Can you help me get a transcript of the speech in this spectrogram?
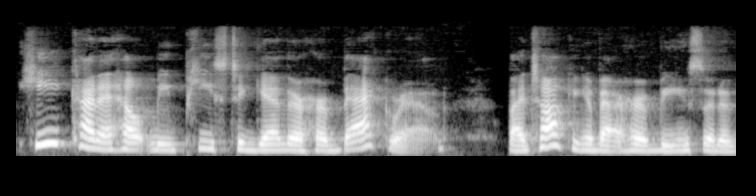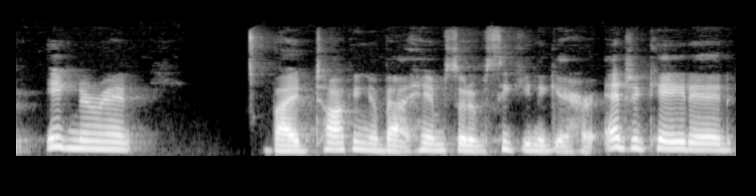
he kind of helped me piece together her background by talking about her being sort of ignorant, by talking about him sort of seeking to get her educated,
